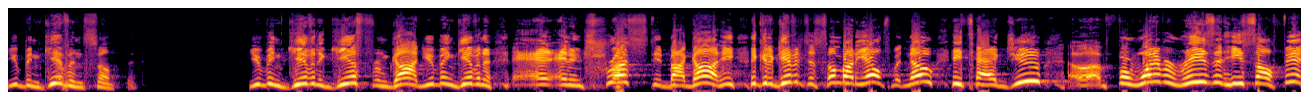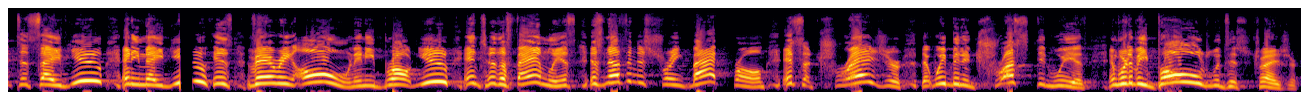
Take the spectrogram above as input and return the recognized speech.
You've been given something. You've been given a gift from God. You've been given a, and, entrusted by God. He, he could have given it to somebody else, but no, He tagged you. Uh, for whatever reason, He saw fit to save you, and He made you His very own, and He brought you into the family. It's, it's nothing to shrink back from, it's a treasure that we've been entrusted with, and we're to be bold with this treasure.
